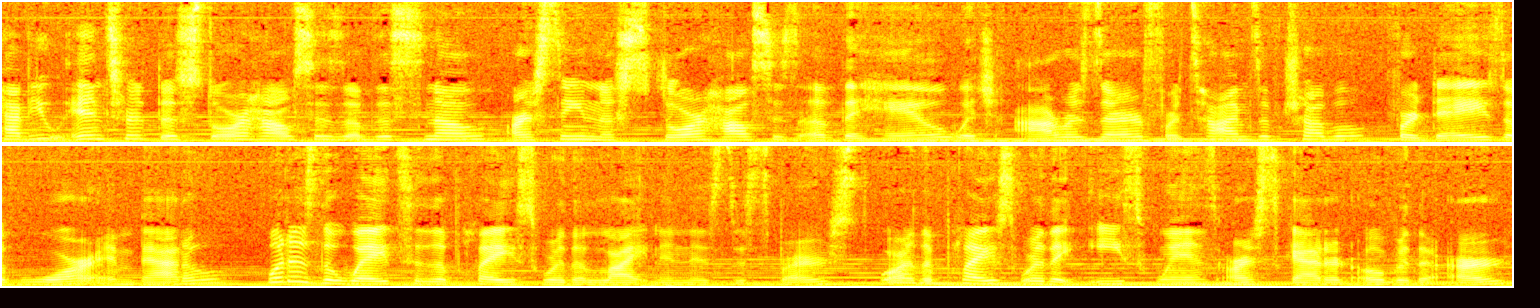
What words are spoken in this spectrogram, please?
Have you entered the storehouses of the snow, or seen the storehouses of the hail, which I reserve for times of trouble, for days of war and battle? What is the way to the place where the lightning is dispersed, or the place where the east winds are scattered over the earth?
